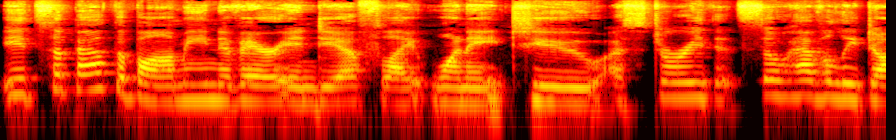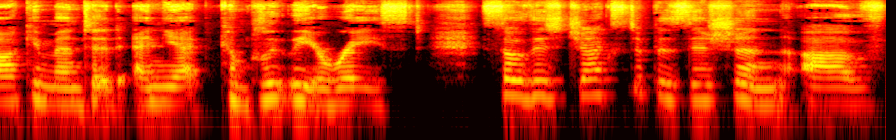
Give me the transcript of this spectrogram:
it's about the bombing of Air India Flight 182, a story that's so heavily documented and yet completely erased. So this juxtaposition of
